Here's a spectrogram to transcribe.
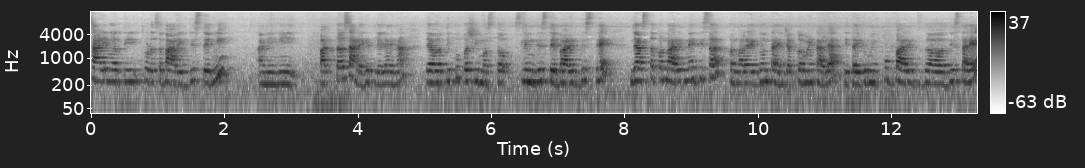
साडीवरती थोडंसं बारीक दिसते मी आणि मी पातळ साड्या घेतलेल्या आहे ना त्यावरती खूप अशी मस्त स्लिम दिसते बारीक दिसते. जास्त पण बारीक नाही दिसत पण मला एक दोन ताईंच्या कमेंट आल्या की ताई तुम्ही खूप बारीक दिसत आहे.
